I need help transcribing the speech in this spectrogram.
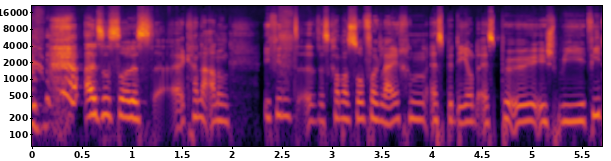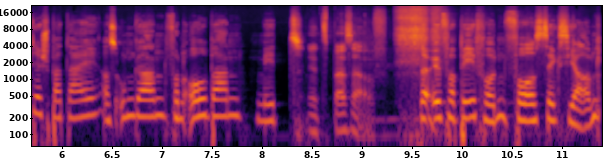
also so, das, äh, keine Ahnung. Ich finde, äh, das kann man so vergleichen, SPD und SPÖ ist wie Fidesz-Partei aus Ungarn von Orban mit Jetzt pass auf. der ÖVP von vor sechs Jahren.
